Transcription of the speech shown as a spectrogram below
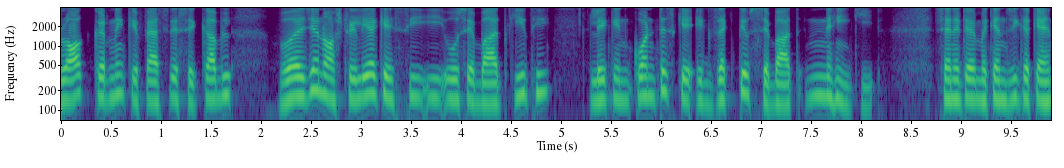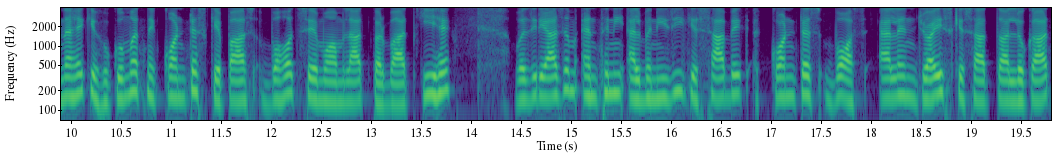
بلاک کرنے کے فیصلے سے قبل ورجن آسٹریلیا کے سی ای او سے بات کی تھی لیکن کوانٹس کے ایگزیکٹو سے بات نہیں کی سینیٹر مکنزی کا کہنا ہے کہ حکومت نے کوانٹس کے پاس بہت سے معاملات پر بات کی ہے وزیر اعظم اینتھنی البنیزی کے سابق کوانٹس باس ایلن جوائس کے ساتھ تعلقات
